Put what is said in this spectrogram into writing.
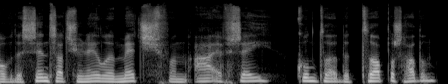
over de sensationele match van AFC contra de trappers hadden,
